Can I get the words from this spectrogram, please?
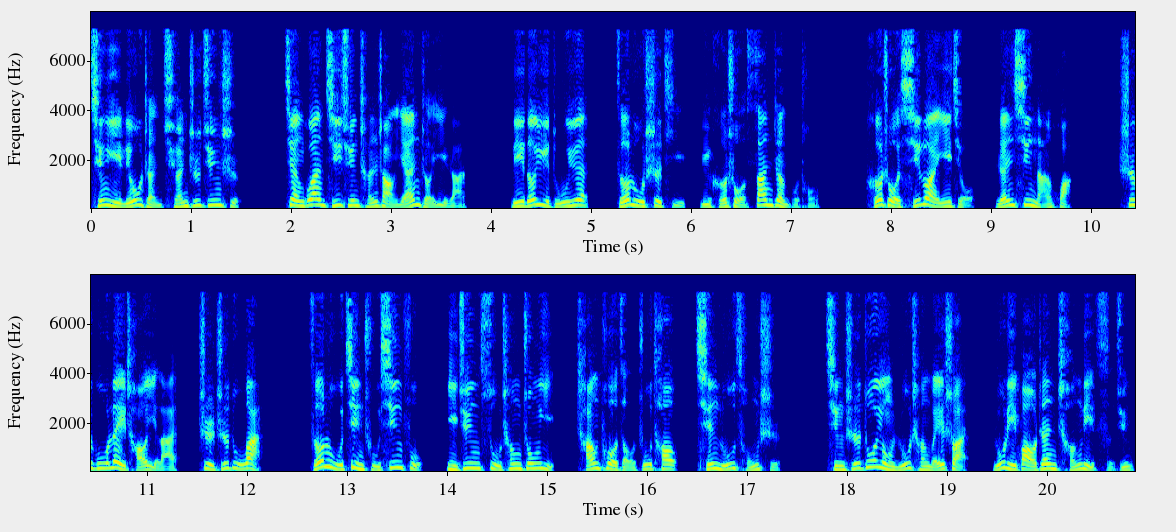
请以刘枕全知军事。见官急寻臣上言者亦然。李德裕独曰：则禄事体与何硕三镇不同，何硕习乱已久，人心难化。是故累朝以来，置之度外。则禄近处心腹，义军素称忠义，常破走朱涛、秦卢从师，请时多用如成为帅。如李抱真成立此军，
